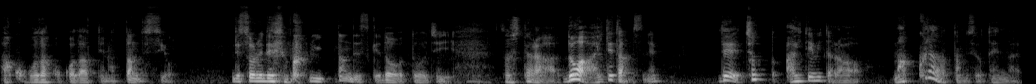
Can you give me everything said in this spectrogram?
あここだここだってなったんですよ。でそれで そこに行ったんですけど当時。そしたらドア開いてたんですね。でちょっと開いてみたら真っ暗だったんですよ店内。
